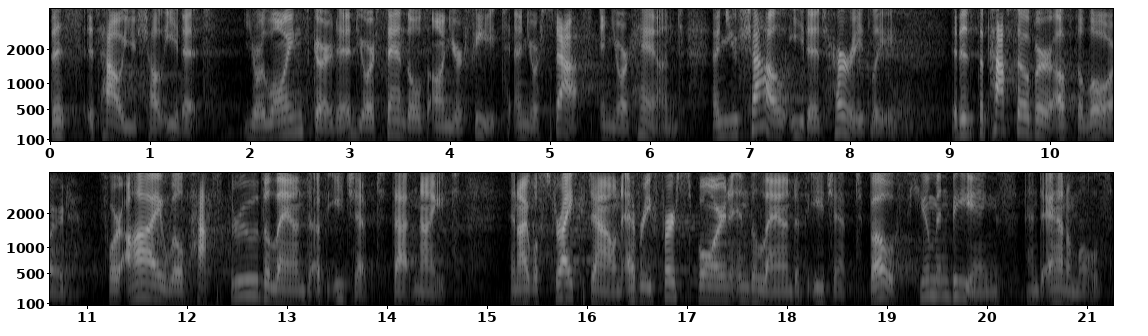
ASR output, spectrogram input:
This is how you shall eat it your loins girded, your sandals on your feet, and your staff in your hand, and you shall eat it hurriedly it is the Passover of the Lord, for I will pass through the land of Egypt that night, and I will strike down every firstborn in the land of Egypt, both human beings and animals.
